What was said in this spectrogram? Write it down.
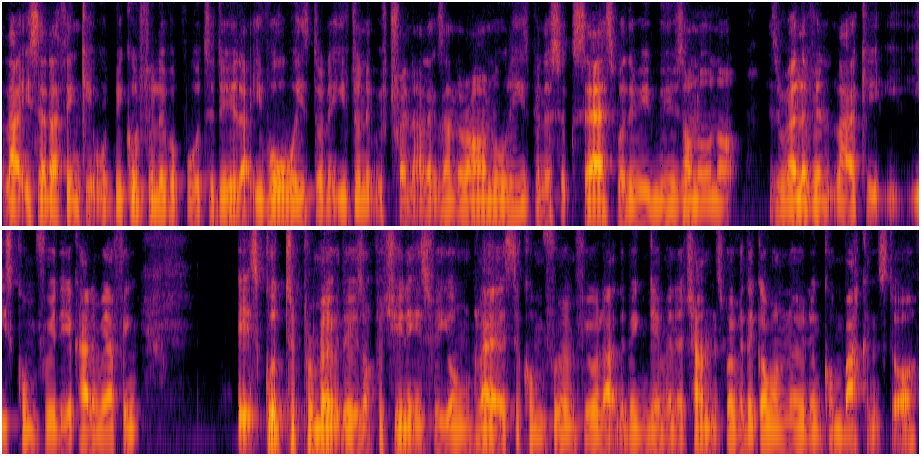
like you said, I think it would be good for Liverpool to do that. You've always done it. You've done it with Trent Alexander Arnold. He's been a success, whether he moves on or not is irrelevant. Like he, he's come through the academy. I think it's good to promote those opportunities for young players to come through and feel like they've been given a chance, whether they go on loan and come back and stuff.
